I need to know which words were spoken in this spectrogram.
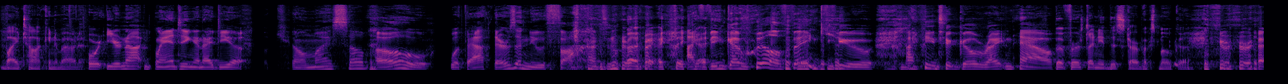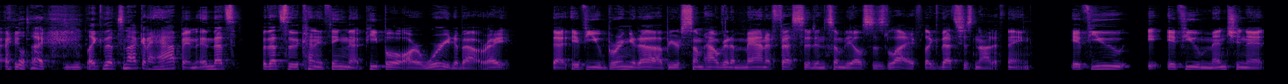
by talking about it. Or you're not planting an idea, kill myself? Oh, well, that there's a new thought. right. I, think I, I, think I will. Thank you. I need to go right now. But first, I need this Starbucks mocha. right. like, like that's not going to happen. And that's, but that's the kind of thing that people are worried about, right? That if you bring it up, you're somehow going to manifest it in somebody else's life. Like that's just not a thing if you if you mention it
